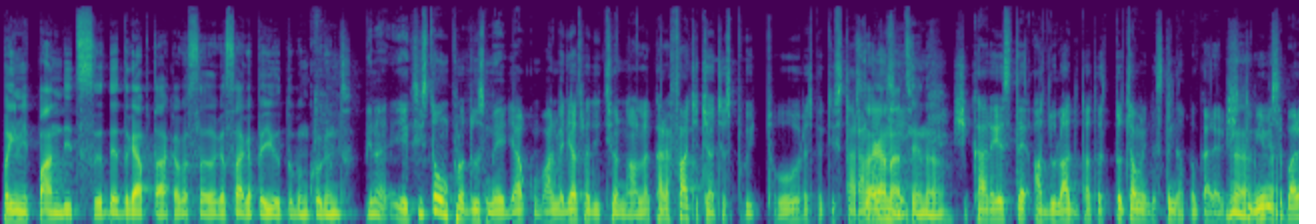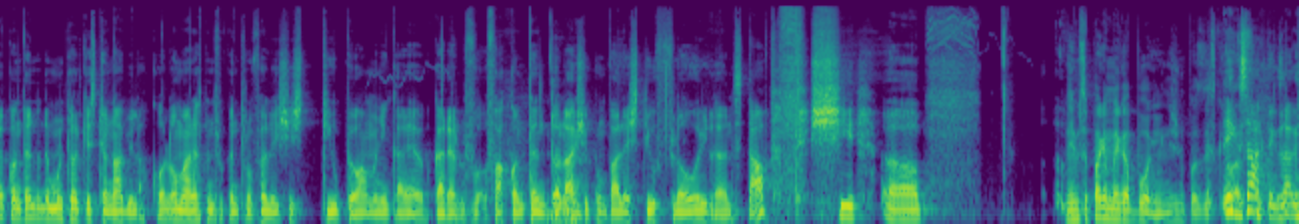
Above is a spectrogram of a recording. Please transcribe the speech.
primii pandiți de dreapta care o să răsară pe YouTube în curând. Bine, există un produs media, cumva, în media tradițională, care face ceea ce spui tu, respectiv starea, starea nației, nației da. și care este adulat de toată, toți oamenii de stânga pe care îl știu. Da, Mie da. mi se pare contentul de multe ori chestionabil acolo, mai ales pentru că într-un fel îi și știu pe oamenii care, care fac contentul da. ăla și cumva le știu flow-urile în stuff și uh, Mie mi se pare mega boring, nici nu poți descrie Exact, exact. E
